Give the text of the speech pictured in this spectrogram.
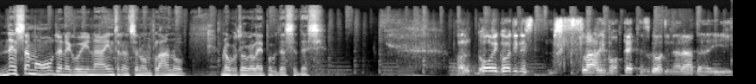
ne samo ovde nego i na internacionalnom planu mnogo toga lepog da se desi. Pa, ove godine slavimo 15 godina rada i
